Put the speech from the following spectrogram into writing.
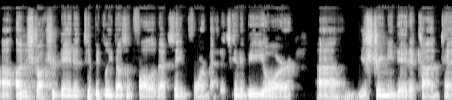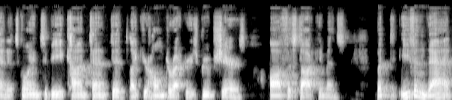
Uh, unstructured data typically doesn't follow that same format. It's going to be your um, your streaming data content. It's going to be content that like your home directories, group shares, office documents. But even that,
